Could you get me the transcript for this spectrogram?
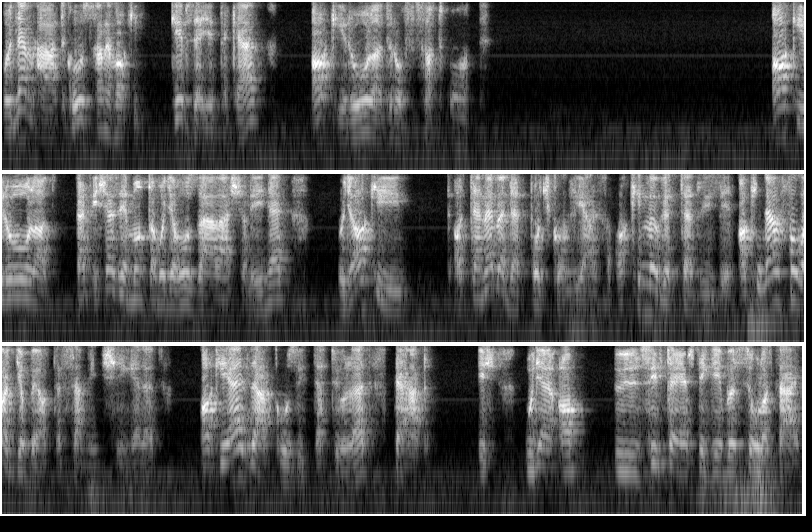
hogy nem átkoz, hanem aki, képzeljétek el, aki rólad rosszat mond. Aki rólad, tehát és ezért mondtam, hogy a hozzáállás a lényeg, hogy aki a te nevedet pocskonfiázza, aki mögötted vízét, aki nem fogadja be a te személyiségedet, aki elzárkózik te tőled, tehát, és ugye a ő szívteljességéből szól a száj,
